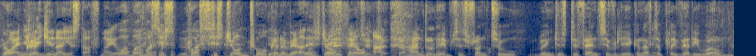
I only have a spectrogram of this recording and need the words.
Ryan, you know, you know your stuff, mate. What, what- what's this? What's this John talking about? This John to, to, to handle Hibs' front two, Rangers defensively are going to have to play very well. Mm.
